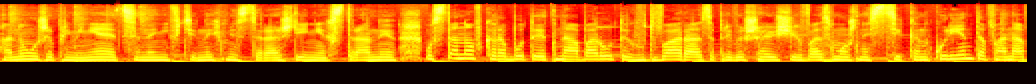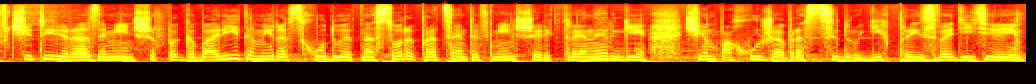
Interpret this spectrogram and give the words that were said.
Оно уже применяется на нефтяных месторождениях страны. Установка работает на оборотах в два раза превышающих возможности конкурентов. Она в четыре раза меньше по габаритам и расходует на 40% меньше электроэнергии, чем похожие образцы других производителей.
